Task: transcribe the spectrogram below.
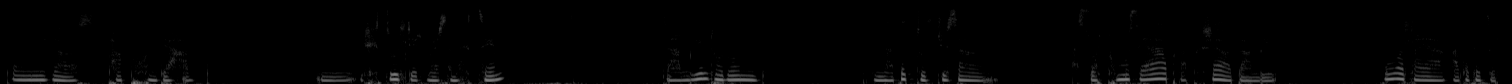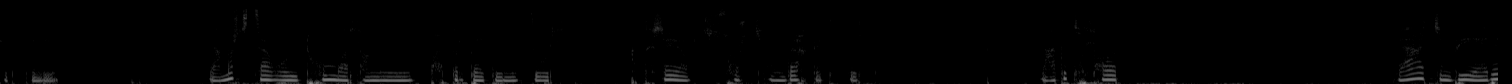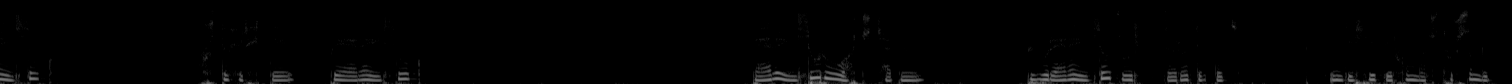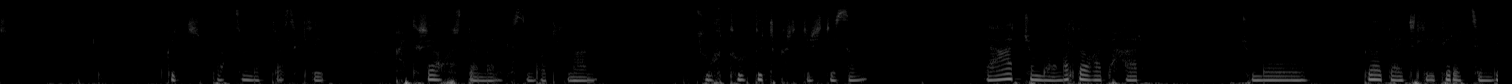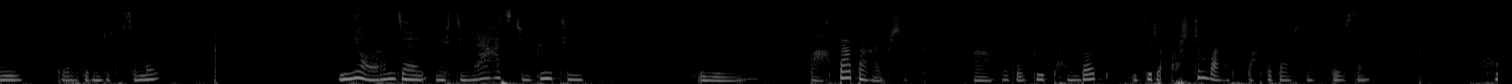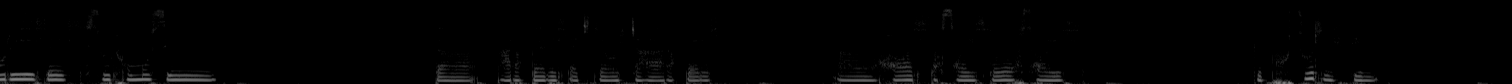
Тэгээ үүнийгээ бас та бүхэндээ хамт эргцүүлж ярмаар санагцсан юм. За хамгийн түрүүнд минь надад төрж исэн асуулт хүмүүс яад гадагшаа яваад байгаа юм бэ? Хүн болгон яа гадаадыг зориод идэх юм бэ? Ямар ч цаг үед хүн болгоны дотор байдаг нэг зүйл гадагшаа явж сурч амьдрах гэдэг зүйл надад болохоор яа ч би арай илүүг хүртэх хэрэгтэй. Би арай илүүг би арай илүү рүү очиж чадна. Би бүр арай илүү зүйлд зориулагдаж энэ дэлхийд ир хүн болж төрсөн гэж гэж бодсон бодлоос эхлээд явах хэрэгтэй байна гэсэн бодол маань зөв төгдөж гарч иржсэн. Яагаад ч Монголд байгаа тахаар ч юм уу би одоо ажлыг тэр утсан юм дээ. 3 4 жил болсон юм уу? Миний орон зай нэг тийм яагаад ч юм би тэнд ийм багтаад байгаа юм шиг. Аа үгүй би томдоод эдгээр орчин ба надад багтаад байгаа юм санагддаг байсан. Хүрээлэл эсвэл хүмүүсийн та арга барил ажил явуулж байгаа арга барил хооллох соёл, уух соёл гэ бүх зүйл нэг тийм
